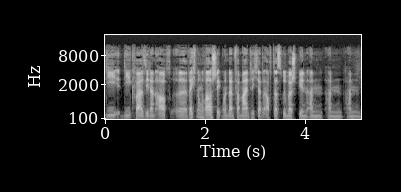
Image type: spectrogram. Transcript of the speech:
die, die quasi dann auch äh, Rechnungen rausschicken und dann vermeintlich halt auch das rüberspielen an, an, an,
